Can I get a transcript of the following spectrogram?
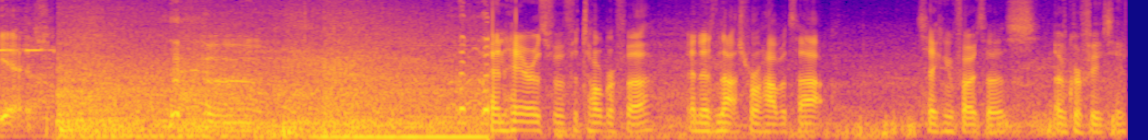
Yes. and here is the photographer in his natural habitat taking photos of graffiti.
